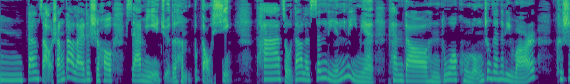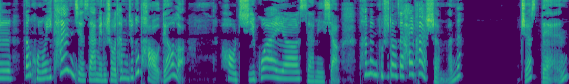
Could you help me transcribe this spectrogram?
嗯，当早上到来的时候，Sammy 觉得很不高兴。他走到了森林里面，看到很多恐龙正在那里玩儿。 可是当恐龙一看见 Sammy 的时候，他们就都跑掉了。好奇怪呀，Sammy 想，他们不知道在害怕什么呢？Just then,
